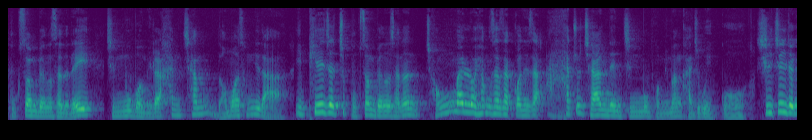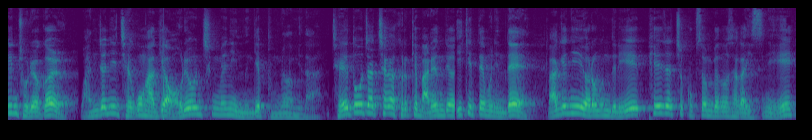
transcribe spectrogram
국선 변호사들의 직무 범위를 한참 넘어섭니다. 이 피해자 측 국선 변호사는 정말로 형사 사건에서 아주 제한된 직무 범위만 가지고 있고 실질적인 조력을 완전히 제공하기 어려운 측면이 있는 게 분명합니다. 제도 자체가 그렇게 마련되어 있기 때문인데 막연히 여러분들이 피해자 측 국선 변호사가 있으니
